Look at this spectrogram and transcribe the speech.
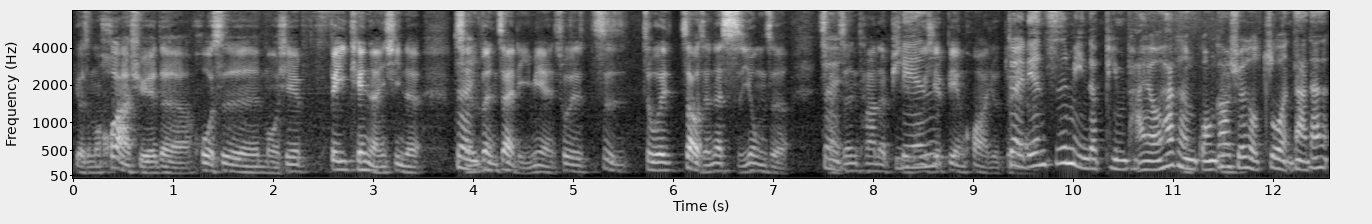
有什么化学的，或是某些非天然性的成分在里面，所以自就会造成在使用者产生它的皮肤一些变化，就对。对，连知名的品牌哦，它可能广告噱头做很大，嗯，但是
